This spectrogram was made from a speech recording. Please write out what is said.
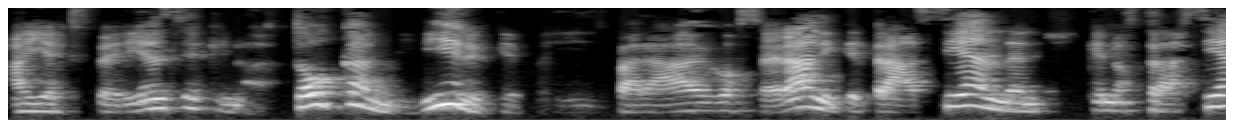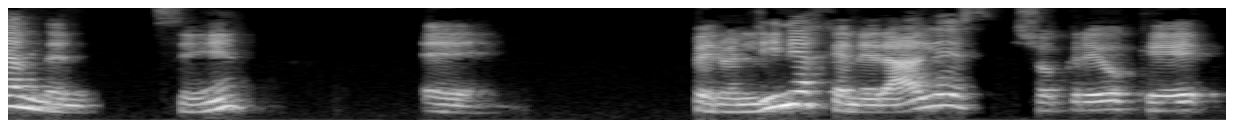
Hay experiencias que nos tocan vivir, que para algo serán y que trascienden, que nos trascienden, ¿sí? Eh, pero en líneas generales, yo creo que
